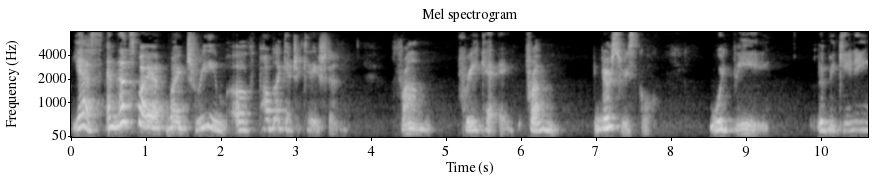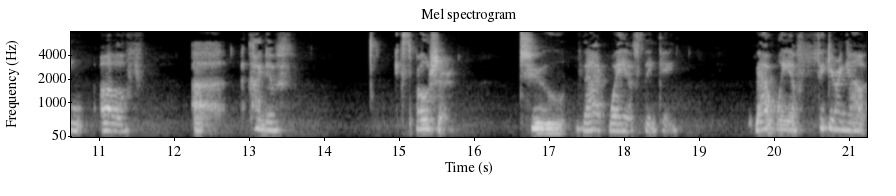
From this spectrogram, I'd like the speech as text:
Yes, and that's why my dream of public education from pre-K, from nursery school, would be the beginning of uh, a kind of exposure to that way of thinking, that way of figuring out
